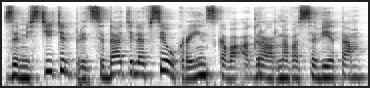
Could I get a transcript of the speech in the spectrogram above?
заместитель председателя Всеукраинского аграрного совета.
